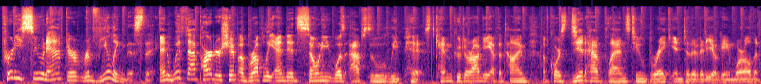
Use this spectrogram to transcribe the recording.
pretty soon after revealing this thing. And with that partnership abruptly ended, Sony was absolutely pissed. Ken Kutaragi at the time, of course, did have plans to break into the video game world and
